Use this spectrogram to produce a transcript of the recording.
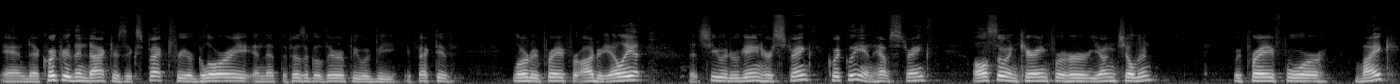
and uh, quicker than doctors expect for your glory and that the physical therapy would be effective. Lord, we pray for Audrey Elliott that she would regain her strength quickly and have strength also in caring for her young children. We pray for Mike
